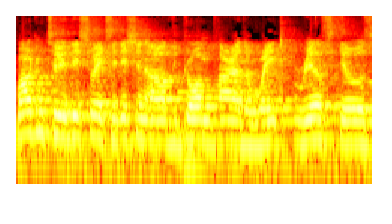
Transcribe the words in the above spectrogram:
Welcome to this week's edition of the Gordon Player of the Week Real Skills,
